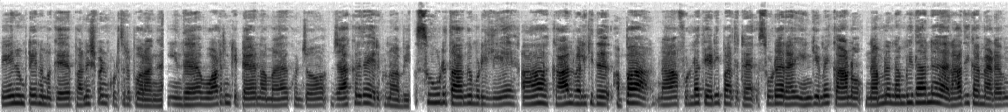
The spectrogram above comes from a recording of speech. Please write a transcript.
வேணும்ட்டே நமக்கு பனிஷ்மெண்ட் கொடுத்துட்டு போறாங்க. இந்த வார்டன் கிட்ட நம்ம கொஞ்சம் ஜாக்கிரதையா இருக்கணும் அபி. சூடு தாங்க முடியலையே. ஆ கால் வலிக்குது. அப்பா நான் ஃபுல்லா தேடி பார்த்துட்டேன். சுடரை எங்கேயுமே காணும். நம்மள நம்பிதானே ராதிகா மேடம்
